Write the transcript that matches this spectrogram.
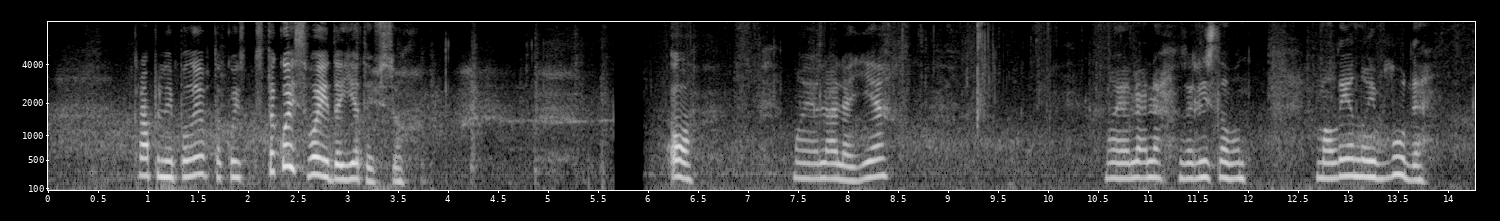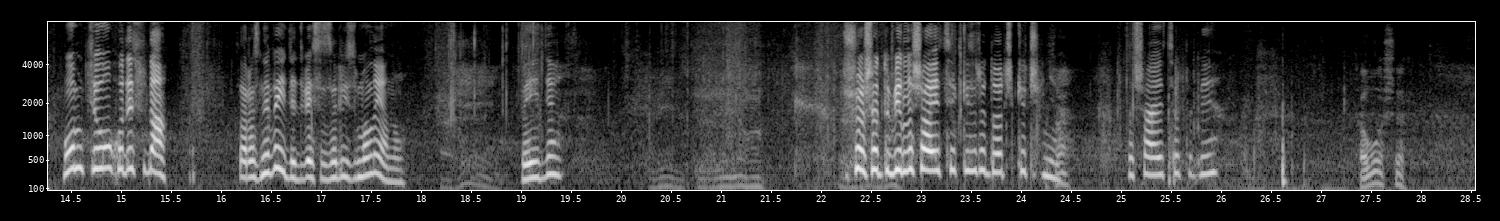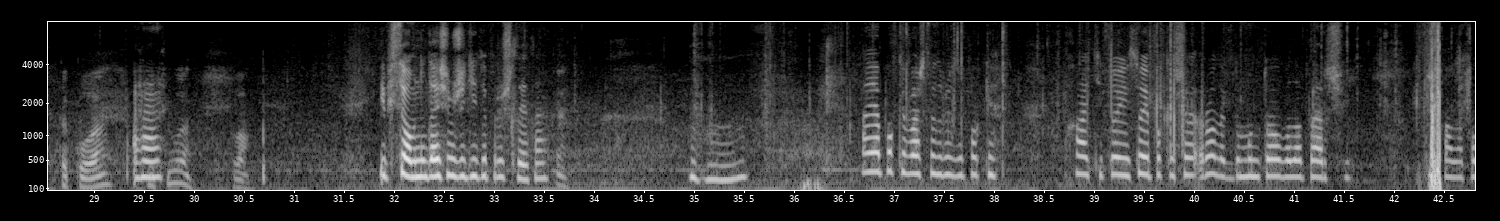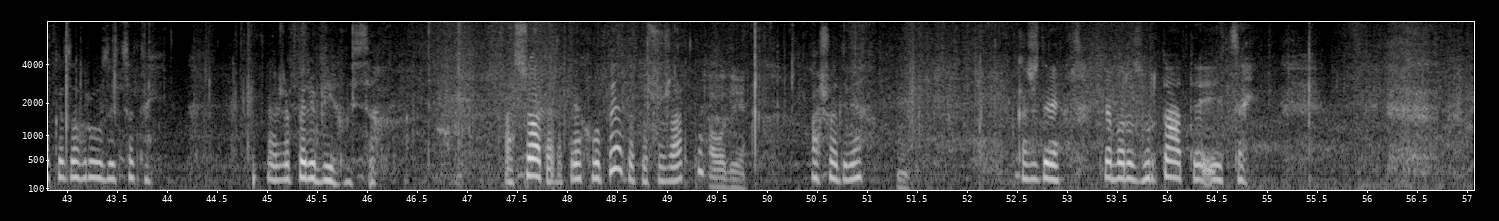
Крапельний полив такої, такої свої дає та й все. О, моя ляля є. Моя ляля залізла вон малину і блуде. Бумцю, ходи сюди. Зараз не вийде, дивися, заліз в малину. Вийде. Що, ще тобі лишаються якісь рядочки чи ні? Лишаються тобі. Хороша. Такого. Ага. Чого? Два. І все, вони далі вже діти пройшли, так? Так. Угу. А я поки бачите, друзі, поки в хаті тої сої, поки ще ролик домонтовувала перший. Чекала, поки загрузиться. Та ми вже перебіглися. А що тебе? Прихлопити, то що жарти? А от є. А що диви? М. Каже, диви, треба розгортати і цей.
